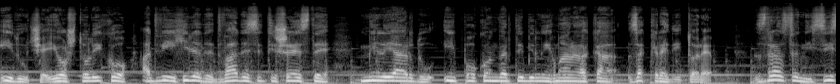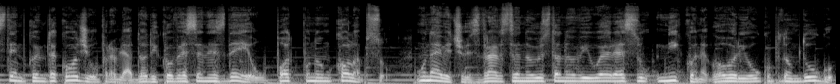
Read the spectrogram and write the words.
iduće još toliko, a 2026. milijardu i po konvertibilnih maraka za kreditore. Zdravstveni sistem kojim također upravlja Dodikov SNSD je u potpunom kolapsu. U najvećoj zdravstvenoj ustanovi u RS-u niko ne govori o ukupnom dugu,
